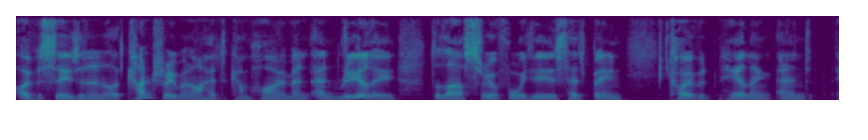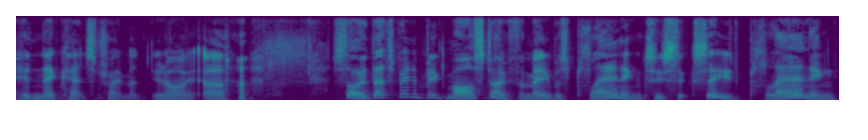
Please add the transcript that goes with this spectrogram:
overseas in another country when I had to come home. And, and really, the last three or four years has been COVID healing and head and neck cancer treatment, you know. Uh, so that's been a big milestone for me was planning to succeed, planning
